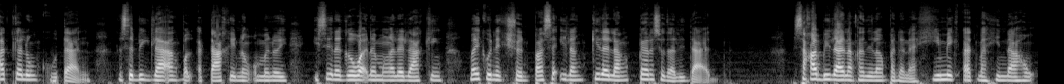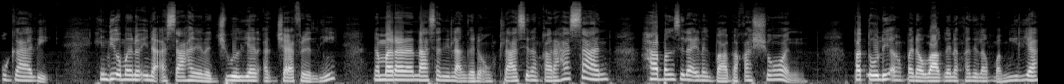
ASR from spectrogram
at kalungkutan na sa biglaang pag-atake ng umano'y isinagawa ng mga lalaking may koneksyon pa sa ilang kilalang personalidad. Sa kabila ng kanilang pananahimik at mahinahong ugali, hindi umano inaasahan ni na Julian at Jeffrey Lee na mararanasan nila ang ganoong klase ng karahasan habang sila ay nagbabakasyon. Patuloy ang panawagan ng kanilang pamilya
